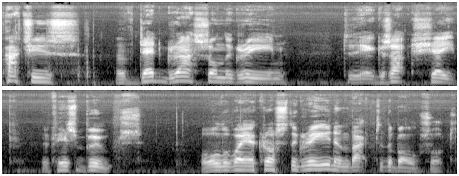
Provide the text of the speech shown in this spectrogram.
patches of dead grass on the green to the exact shape of his boots, all the way across the green and back to the bowl hut.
